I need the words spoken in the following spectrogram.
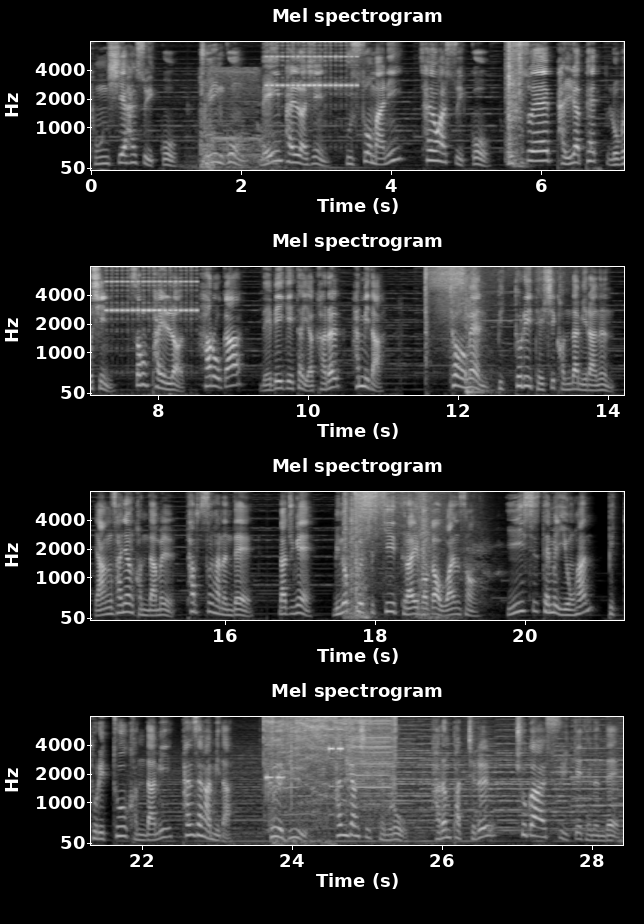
동시에 할 수 있고 주인공 메인 파일럿인 우소만이 사용할 수 있고 우소의 반려펫 로봇인 서브 파일럿 하로가 내비게이터 역할을 합니다. 처음엔 빅토리 대시 건담이라는 양산형 건담을 탑승하는데 나중에 미노프스키 드라이버가 완성 이 시스템을 이용한 빅토리2 건담이 탄생합니다. 그뒤 환장 시스템으로 다른 파츠를 추가할 수 있게 되는데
